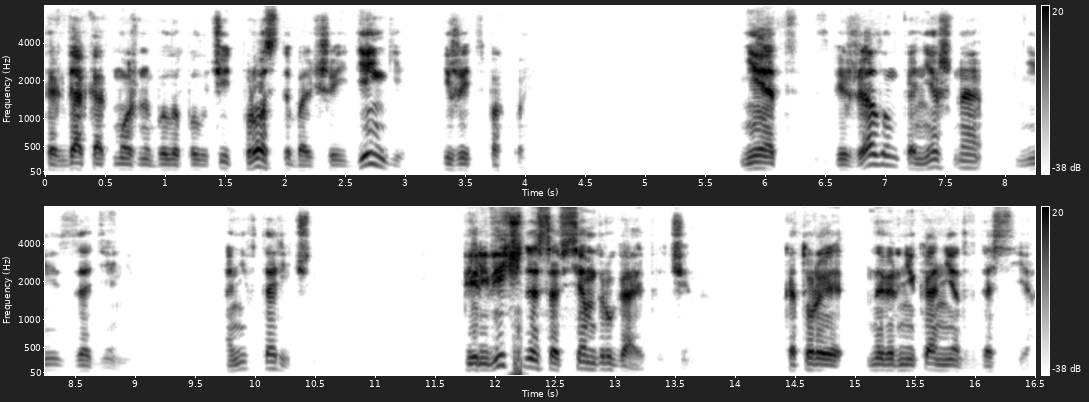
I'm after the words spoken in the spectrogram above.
тогда как можно было получить просто большие деньги и жить спокойно. Нет, сбежал он, конечно, не из-за денег. Они вторичны. Первичная совсем другая причина, которой наверняка нет в досье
